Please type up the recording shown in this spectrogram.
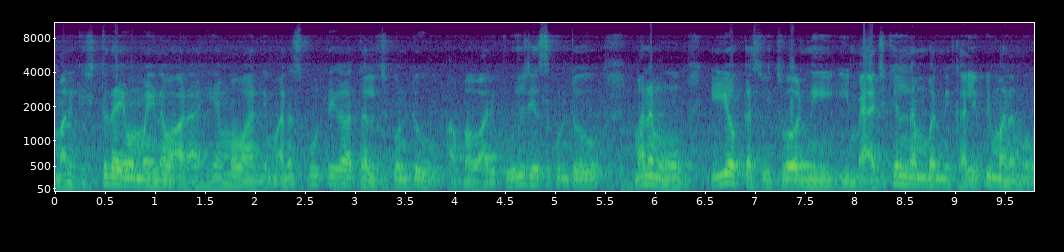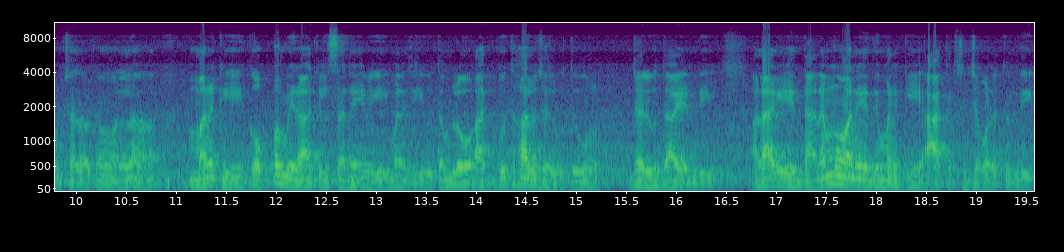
మనకి ఇష్టదైవమైన వారాహి అమ్మవారిని మనస్ఫూర్తిగా తలుచుకుంటూ అమ్మవారి పూజ చేసుకుంటూ మనము ఈ యొక్క స్విచ్ వర్డ్ని ఈ మ్యాజికల్ నెంబర్ని కలిపి మనము చదవటం వల్ల మనకి గొప్ప మిరాకిల్స్ అనేవి మన జీవితంలో అద్భుతాలు జరుగుతూ జరుగుతాయండి. అలాగే ధనము అనేది మనకి ఆకర్షించబడుతుంది.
